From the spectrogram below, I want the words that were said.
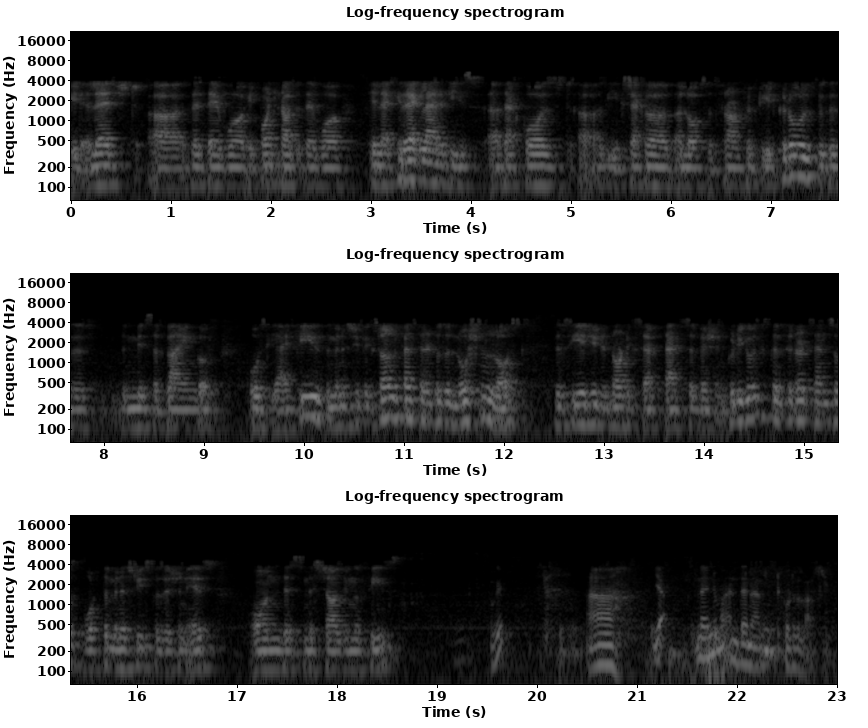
It alleged uh, that there were, it pointed out that there were irregularities uh, that caused uh, the exchequer a loss of around 58 crores because of the misapplying of OCI fees. The Ministry of External Affairs said it was a notional loss. The CAG did not accept that submission. Could you give us a considered sense of what the Ministry's position is on this mischarging of fees? Okay. Uh, yeah, Nayanima, and then I'll go to the last one.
